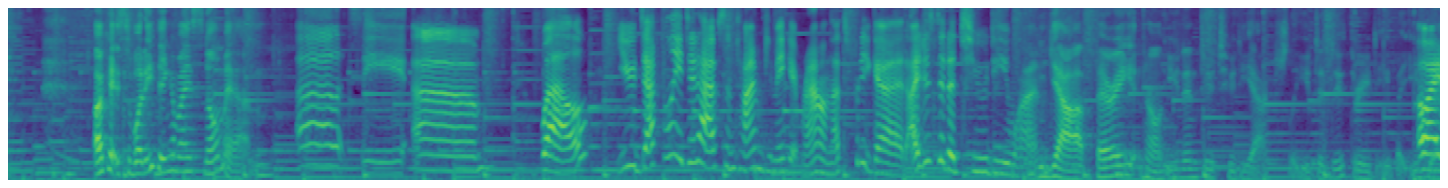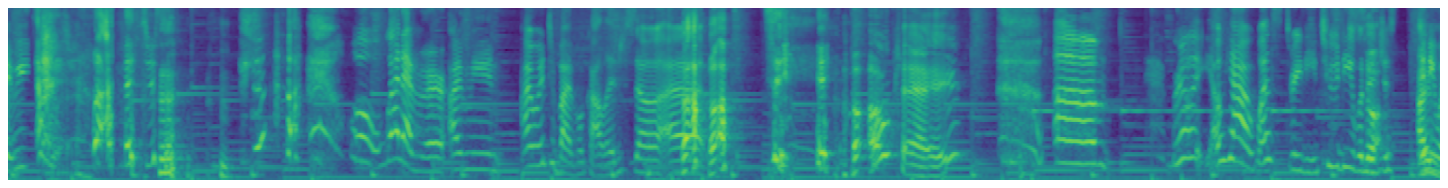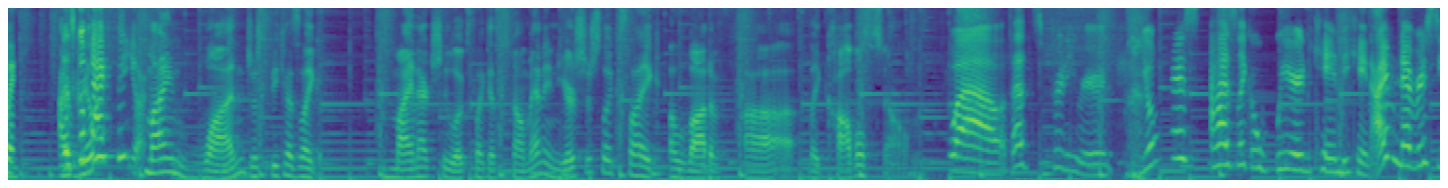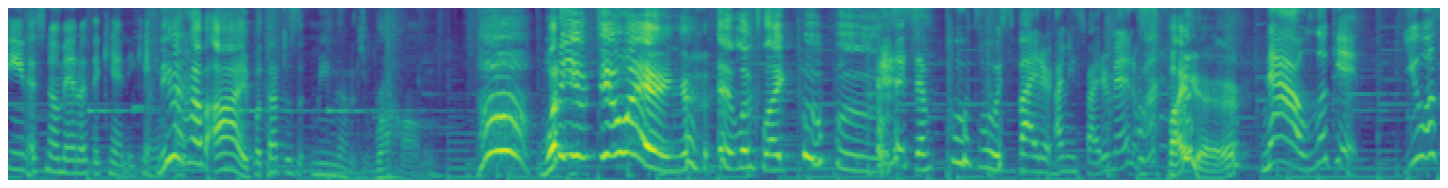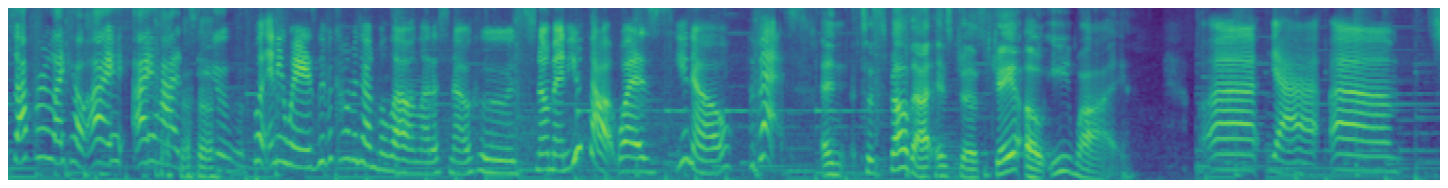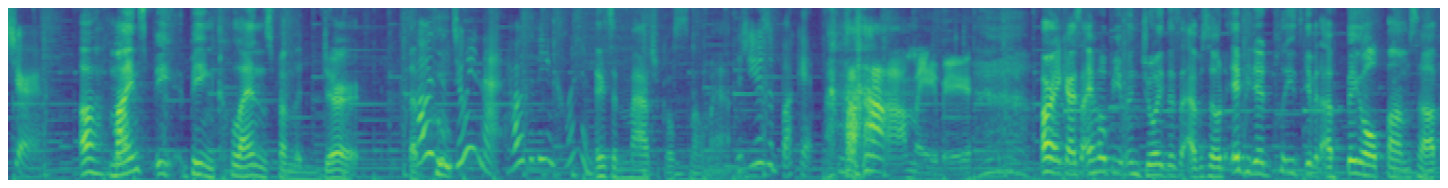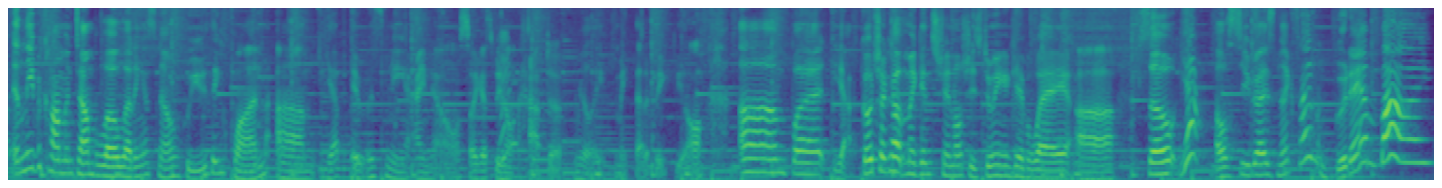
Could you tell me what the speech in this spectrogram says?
Okay, so what do you think of my snowman? Uh, let's see. Um, well, you definitely did have some time to make it round. That's pretty good. I just did a 2D one. Yeah, very. No, you didn't do 2D actually. You did do 3D, but you. Oh, I mean, it's just, well, whatever. I mean, I went to Bible college, so, uh, okay. um, really? Oh, yeah, it was 3D. 2D would have So, just, I- anyway. let's I go really back to yours. mine won just because like mine actually looks like a snowman and yours just looks like a lot of uh like cobblestone. Wow, that's pretty rude. Yours has like a weird candy cane. I've never seen a snowman with a candy cane. Neither have I, but that doesn't mean that it's wrong. what are you doing? It looks like poo poo. it's a poo poo spider. I mean, Spider Man. Spider. now, look it. You will suffer like how I I had to. well, anyways, leave a comment down below and let us know whose snowman you thought was, you know, the best. And to spell that is just J O E Y. Uh, yeah. Um, sure. Oh, mine's be- being cleansed from the dirt. The How is poop. it doing that? How is it being cleansed? It's a magical snowman. Did you use a bucket? Haha, maybe. All right, guys, I hope you enjoyed this episode. If you did, please give it a big old thumbs up and leave a comment down below letting us know who you think won. Um, yep, it was me, I know. So I guess we don't have to really make that a big deal. Um, but yeah, go check out Meghan's channel. She's doing a giveaway. Uh, so yeah, I'll see you guys next time. Good and bye.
